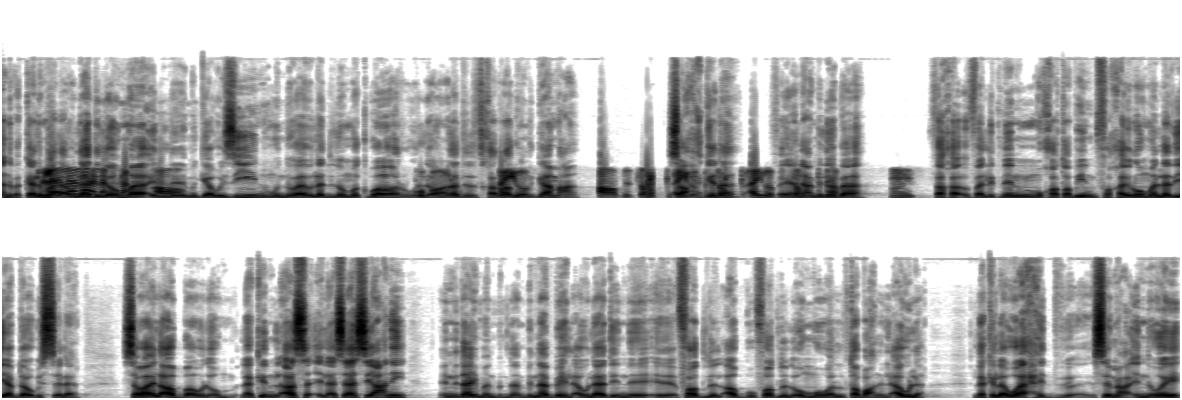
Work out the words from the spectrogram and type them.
أنا بتكلم لا، على لا، الاولاد لا، اللي هم. اللي آه. متجوزين والاولاد اللي هم كبار. والاولاد اللي اتخرجوا أيوة. من الجامعة آه بالظبط صح أيوة كده. أيوه بالظبط فنعمل إيه آه. بقى. فخ... فالاثنين مخاطبين فخيرهما الذي يبدأ بالسلام سواء الأب أو الأم لكن الأس... الأساس يعني إن دايما بن- بننبه الأولاد إن فضل الأب وفضل الأم هو طبعا الأولى لكن لو واحد سمع إنه إيه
